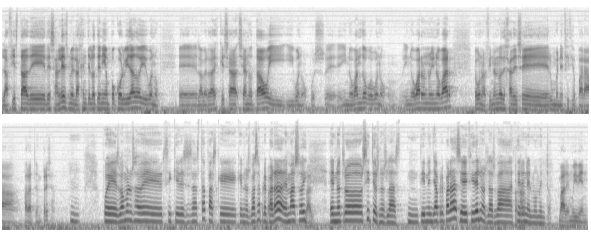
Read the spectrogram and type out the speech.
la fiesta de, San Lesmes, la gente lo tenía un poco olvidado y bueno, eh, la verdad es que se ha, notado y, bueno, pues eh, innovando, pues bueno, innovar o no innovar, pero bueno, al final no deja de ser un beneficio para, tu empresa. Mm. Pues vámonos a ver si quieres esas tapas que, nos vas a preparar. Además, hoy en otros sitios nos las mm, tienen ya preparadas y hoy Fidel nos las va a hacer en el momento. Vale, muy bien.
